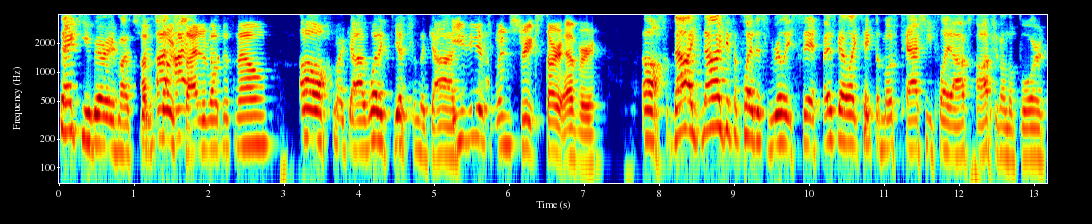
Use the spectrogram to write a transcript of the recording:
thank you very much. I'm so I- I- excited about this now. oh my god, what a gift from the gods. Easiest win streak start ever. Oh, now I now I get to play this really safe. I just gotta like take the most cashy play op- option on the board.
